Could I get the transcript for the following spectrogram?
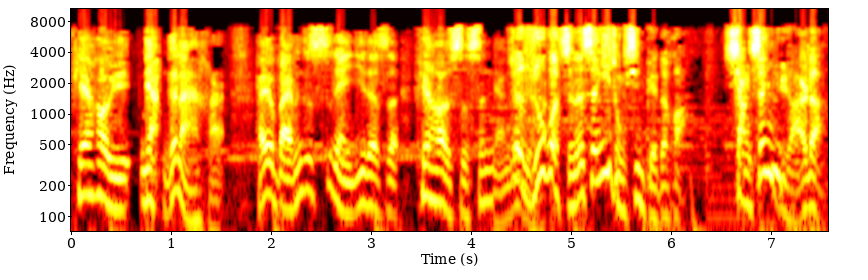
偏好于两个男孩，还有百分之四点一的是偏好是生两个。就如果只能生一种性别的话，想生女儿的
